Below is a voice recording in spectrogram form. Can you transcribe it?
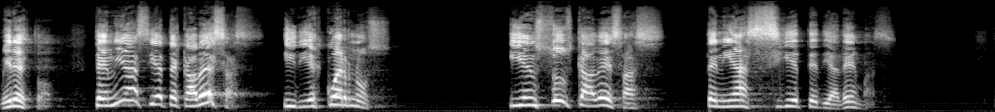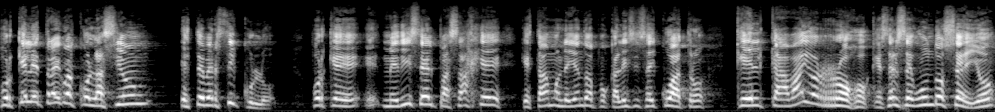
Mire esto. Tenía siete cabezas y diez cuernos. Y en sus cabezas tenía siete diademas. ¿Por qué le traigo a colación este versículo? Porque eh, me dice el pasaje que estábamos leyendo Apocalipsis 6.4 que el caballo rojo, que es el segundo sello,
